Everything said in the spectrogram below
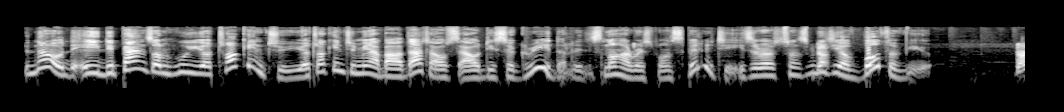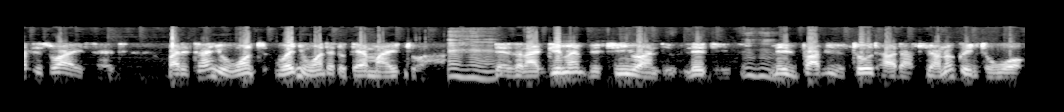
No, it depends on who you're talking to. You're talking to me about that. I'll, I'll disagree that it's not her responsibility. It's a responsibility of both of you. That is why I said by the time you want when you wanted to get married to her, Uh-huh. there's an agreement between you and the lady. Mm-hmm. Maybe probably you told her that you are not going to work.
